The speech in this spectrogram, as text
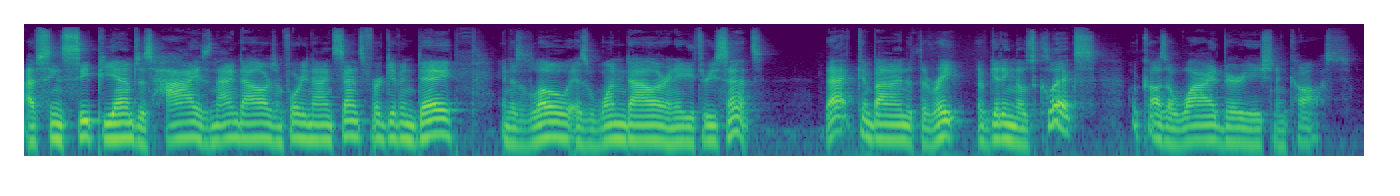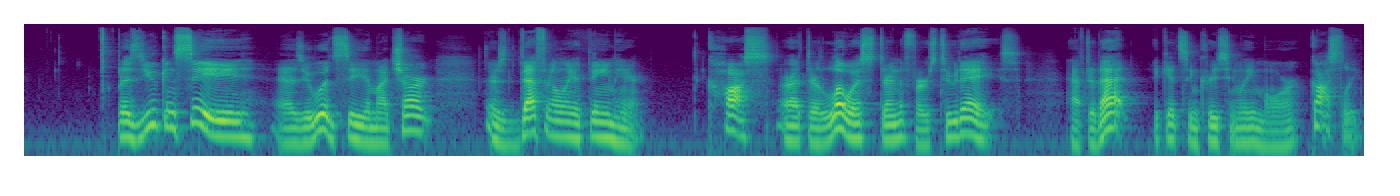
I've seen CPMs as high as $9.49 for a given day and as low as $1.83. That combined with the rate of getting those clicks will cause a wide variation in costs. But as you can see, as you would see in my chart, there's definitely a theme here. Costs are at their lowest during the first two days. After that, it gets increasingly more costly.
